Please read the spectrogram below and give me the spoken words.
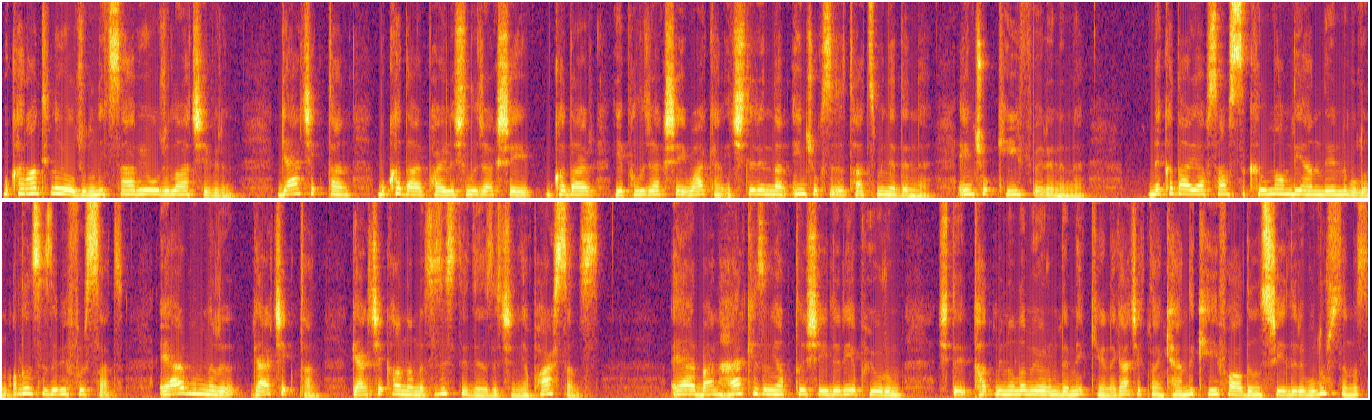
Bu karantina yolculuğunu içsel bir yolculuğa çevirin. Gerçekten bu kadar paylaşılacak şey, bu kadar yapılacak şey varken içlerinden en çok sizi tatmin edeni, en çok keyif verenini, ne kadar yapsam sıkılmam diyenlerini bulun. Alın size bir fırsat. Eğer bunları gerçekten, gerçek anlamda siz istediğiniz için yaparsanız, eğer ben herkesin yaptığı şeyleri yapıyorum, işte tatmin olamıyorum demek yerine gerçekten kendi keyif aldığınız şeyleri bulursanız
